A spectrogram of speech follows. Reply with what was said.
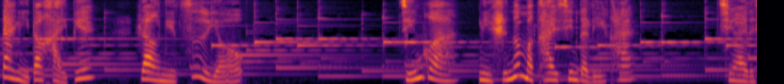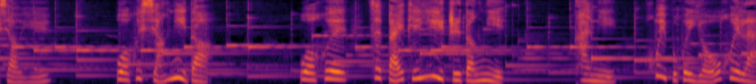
带你到海边，让你自由。尽管。你是那么开心的离开，亲爱的小鱼，我会想你的。我会在白天一直等你，看你会不会游回来。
